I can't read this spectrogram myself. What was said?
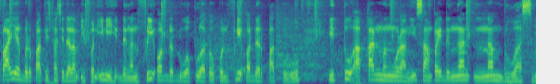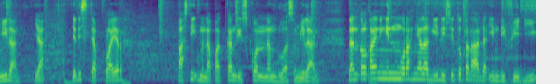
player berpartisipasi dalam event ini dengan free order 20 ataupun free order 40 itu akan mengurangi sampai dengan 629 ya. Jadi setiap player pasti mendapatkan diskon 629 dan kalau kalian ingin murahnya lagi di situ kan ada individu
